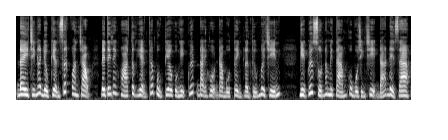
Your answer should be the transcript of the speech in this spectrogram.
Đây chính là điều kiện rất quan trọng để tỉnh Thanh Hóa thực hiện các mục tiêu của nghị quyết Đại hội Đảng bộ tỉnh lần thứ 19, nghị quyết số 58 của Bộ Chính trị đã đề ra,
